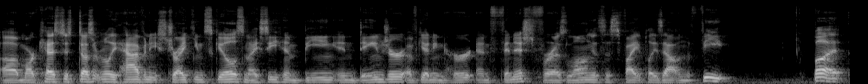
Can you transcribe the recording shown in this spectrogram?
Uh, Marques just doesn't really have any striking skills, and I see him being in danger of getting hurt and finished for as long as this fight plays out in the feet. But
